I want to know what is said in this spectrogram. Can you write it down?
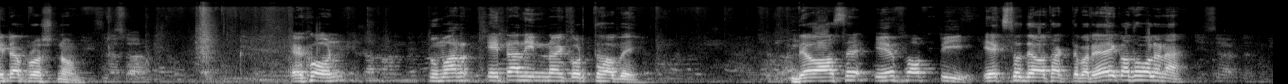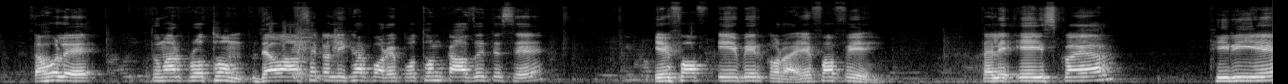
এটা প্রশ্ন। এখন তোমার এটা নির্ণয় করতে হবে। দেওয়া আছে এফ অফ টি এক্সও দেওয়া থাকতে পারে। এই কথা বলে না। তাহলে তোমার প্রথম দেওয়া আছে এটা লেখার পরে প্রথম কাজ হইতেছে এফ অফ এ বের করা এফ অফ এ তাহলে A square three A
